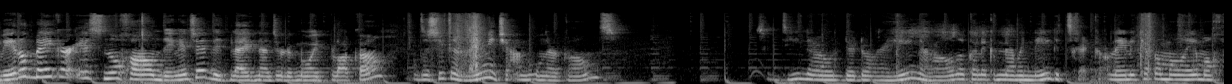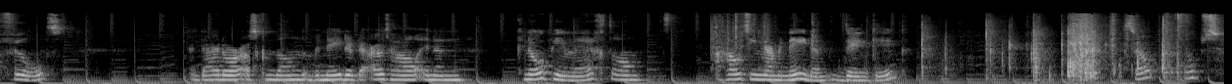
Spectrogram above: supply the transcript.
Wereldbeker is nogal een dingetje. Dit blijft natuurlijk nooit plakken. Want er zit een ringetje aan de onderkant. Als ik die nou er doorheen haal, dan kan ik hem naar beneden trekken. Alleen ik heb hem al helemaal gevuld. En daardoor, als ik hem dan beneden eruit haal en een knoopje leg, dan houdt hij naar beneden, denk ik. Zo, oeps.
